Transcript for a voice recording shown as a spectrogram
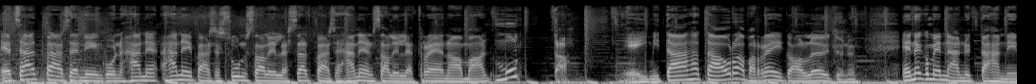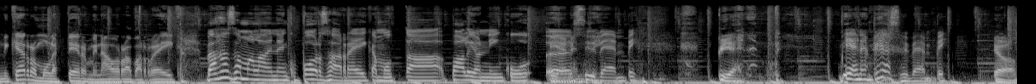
Et sä et pääse niin kun, hän, hän ei pääse sun salille, sä et pääse hänen salille treenaamaan, mutta ei mitään hätää, oravan reikä on löytynyt. Ennen kuin mennään nyt tähän, niin kerro mulle terminä oravan reikä. Vähän samanlainen kuin porsaan reikä, mutta paljon niin kuin, ö, Pienempi. syvempi. Pienempi. Pienempi ja syvempi. Joo.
